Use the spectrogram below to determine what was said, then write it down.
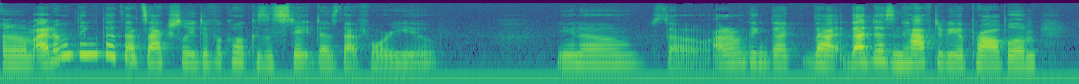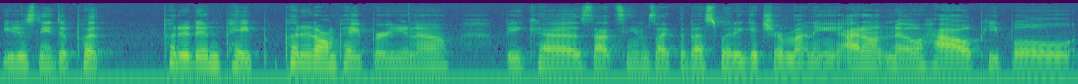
Um, I don't think that that's actually difficult because the state does that for you. You know, so I don't think that that that doesn't have to be a problem. You just need to put put it in paper, put it on paper. You know because that seems like the best way to get your money. I don't know how people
